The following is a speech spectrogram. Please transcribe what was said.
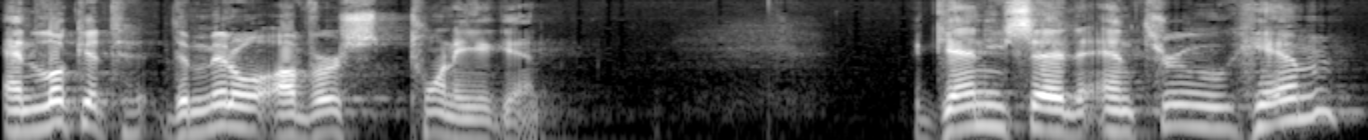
and look at the middle of verse 20 again. Again, he said, and through him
